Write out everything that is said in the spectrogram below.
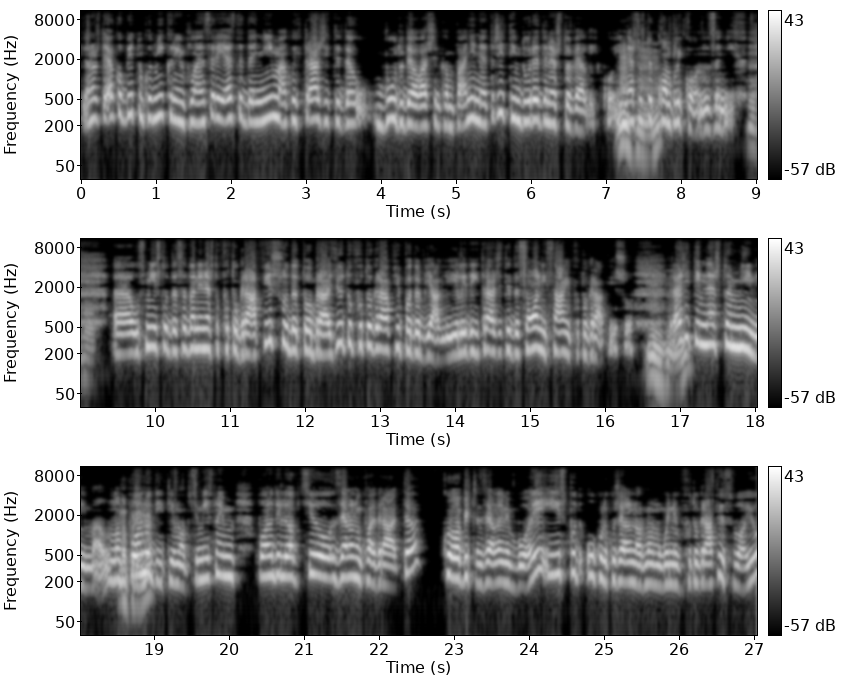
I ono što je jako bitno kod mikroinfluencera jeste da njima, ako ih tražite da budu deo vaše kampanje, ne tražite im da urade nešto veliko i nešto što je Mhm. komplikovano za njih. Mhm. Uh, u smislu da sad oni nešto fotografišu, da to obrađuju tu fotografiju pa da objavljuju, ili da ih tražite da se oni sami fotografišu. Mhm. Tražite im nešto minimalno, Na primjer? ponudite im opciju. Mi smo im ponudili opciju zelenog kvadrata, koja je običan zelene boje i ispod, ukoliko žele normalno mogu i neku fotografiju svoju,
